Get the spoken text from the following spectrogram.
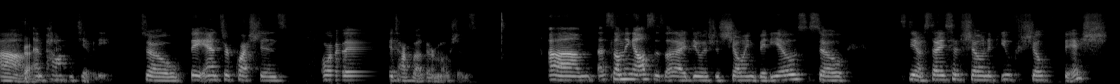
um, okay. and positivity. So they answer questions or they, talk about their emotions. Um, something else is that I do is just showing videos. So you know, studies have shown if you show fish,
